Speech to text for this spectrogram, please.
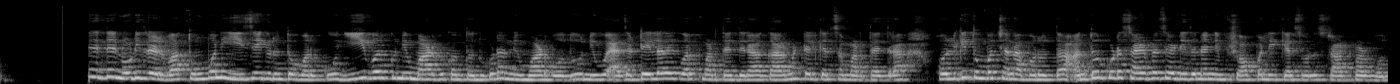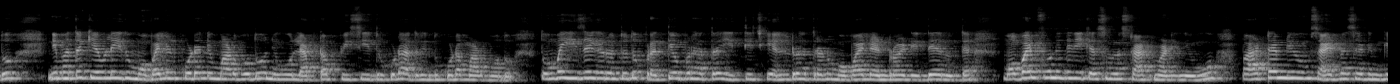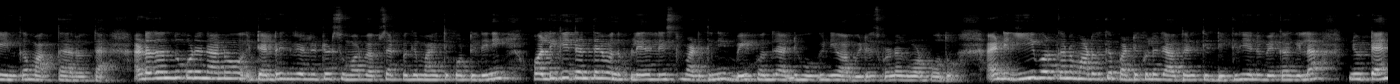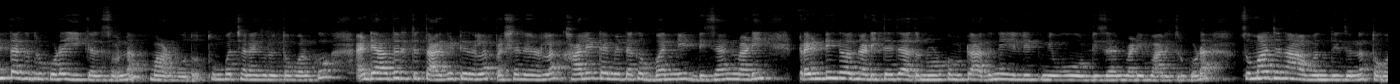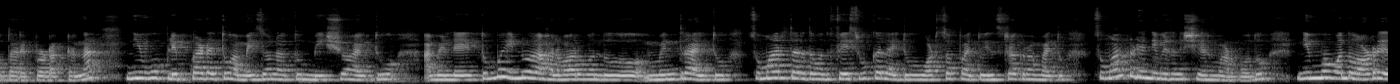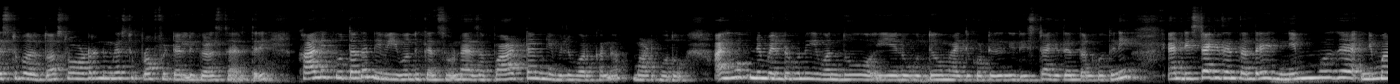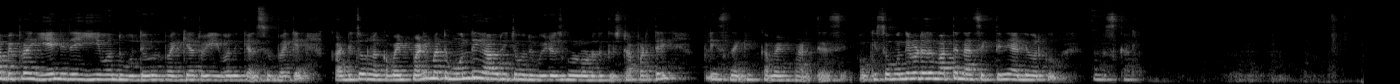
ಇದೆ ನೋಡಿದ್ರಲ್ವಾ? ತುಂಬಾ ಈಸಿಯಾಗಿರುವಂಥ ವರ್ಕು ಈ ವರ್ಕ್ ನೀವು ಮಾಡಬೇಕು ಅಂತಂದು ಕೂಡ ನೀವು ಮಾಡ್ಬೋದು. ನೀವು ಆ್ಯಸ್ ಅ ಟೇಲರಿಗೆ ವರ್ಕ್ ಮಾಡ್ತಾ ಇದ್ದೀರಾ ಗಾರ್ಮೆಂಟಲ್ಲಿ ಕೆಲಸ ಮಾಡ್ತಾ ಇದ್ದೀರಾ, ಹೊಲಿಗೆ ತುಂಬ ಚೆನ್ನಾಗಿ ಬರುತ್ತಾ? ಅಂಥವ್ರು ಕೂಡ ಸೈಡ್ ಬೈ ಸೈಡ್ ಇದನ್ನು ನಿಮ್ಮ ಶಾಪಲ್ಲಿ ಕೆಲಸವನ್ನು ಸ್ಟಾರ್ಟ್ ಮಾಡ್ಬೋದು. ನಿಮ್ಮ ಹತ್ರ ಕೇವಲ ಇದು ಮೊಬೈಲಲ್ಲಿ ಕೂಡ ನೀವು ಮಾಡ್ಬೋದು, ನೀವು ಲ್ಯಾಪ್ಟಾಪ್ ಪಿ ಸಿ ಇದ್ರೂ ಕೂಡ ಅದರಿಂದ ಕೂಡ ಮಾಡ್ಬೋದು. ತುಂಬ ಈಸಿಯಾಗಿರುವಂಥದ್ದು ಪ್ರತಿಯೊಬ್ಬರ ಹತ್ರ, ಇತ್ತೀಚೆಗೆ ಎಲ್ಲರ ಹತ್ರನೂ ಮೊಬೈಲ್ ಆ್ಯಂಡ್ರಾಯ್ಡ್ ಇದ್ದೇ ಇರುತ್ತೆ. ಮೊಬೈಲ್ ಫೋನಿಂದ ಈ ಕೆಲಸವನ್ನು ಸ್ಟಾರ್ಟ್ ಮಾಡಿ ನೀವು. ಪಾರ್ಟ್ ಟೈಮ್ ನೀವು ಸೈಡ್ ಬೈ ಸೈಡ್ ನಿಮಗೆ ಇನ್ಕಮ್ ಆಗ್ತಾ ಇರುತ್ತೆ. ಆ್ಯಂಡ್ ಅದೊಂದು ಕೂಡ ನಾನು ಟೈಲರಿಂಗ್ ರಿಲೇಟೆಡ್ ಸುಮಾರು ವೆಬ್ಸೈಟ್ ಬಗ್ಗೆ ಮಾಹಿತಿ ಕೊಟ್ಟಿದ್ದೀನಿ. ಹೊಲಿಗೆದಂತಲೇ ಒಂದು ಪ್ಲೇ ಲಿಸ್ಟ್ ಮಾಡಿದ್ದೀನಿ. ಬೇಕು ಅಂದರೆ ಅಲ್ಲಿ ಹೋಗಿ ನೀವು ಆ ವೀಡಿಯೋಸ್ಗಳನ್ನ ನೋಡ್ಬೋದು. ಆ್ಯಂಡ್ ಈ ವರ್ಕನ್ನು ಮಾಡೋದಕ್ಕೆ ಪರ್ಟಿಕ್ಯುಲರ್ ಯಾವುದೇ ರೀತಿ ಡಿಗ್ರಿ ಏನು ಬೇಕಾಗಿಲ್ಲ. ನೀವು ಟೆಂತ್ ಆಗಿದ್ರೂ ಕೂಡ ಈ ಕೆಲಸವನ್ನು ಮಾಡ್ಬೋದು. ತುಂಬ ಚೆನ್ನಾಗಿರುವಂಥ ವರ್ಕು ಆ್ಯಂಡ್ ಯಾವುದೇ ರೀತಿ ಟಾರ್ಗೆಟ್ ಇರಲ್ಲ ಪ್ರೆಷರ್ ಇರಲ್ಲ, ಖಾಲಿ ಟೈಮ್ ಇದ್ದಾಗ ಬನ್ನಿ ಡಿಸೈನ್ ಮಾಡಿ ಟ್ರೆಂಡಿಂಗ್ ಅದು ನಡೀತಾ ಇದೆ, ಅದನ್ನು ನೋಡ್ಕೊಂಬಿಟ್ಟು ಅದನ್ನೇ ಇಲ್ಲಿ ನೀವು ಡಿಸೈನ್ ಮಾಡಿ ಮಾರಿದ್ರು ಕೂಡ ಸುಮಾರು ಜನ ಆ ಒಂದು ಇದನ್ನು ತೊಗೋತಾರೆ ಪ್ರಾಡಕ್ಟನ್ನು ನೀವು ಫ್ಲಿಪ್ಕಾರ್ಟ್ ಆಯಿತು ಅಮೆಝಾನ್ ಆಯಿತು ಮೀಶೋ ಆಯಿತು, ಆಮೇಲೆ ತುಂಬ ಇನ್ನೂ ಹಲವಾರು ಒಂದು ಮಿಂತ್ರ ಆಯಿತು, ಸುಮಾರು ಥರದ ಒಂದು ಫೇಸ್ಬುಕ್ಕಲ್ಲಿ ಆಯಿತು ವಾಟ್ಸಪ್ ಆಯಿತು ಇನ್ಸ್ಟಾಗ್ರಾಮ್ ಆಯಿತು. ಸುಮಾರು ಕಡೆ ನೀವು ಇದನ್ನು ಶೇರ್ ಮಾಡ್ಬೋದು. ನಿಮ್ಮ ಒಂದು ಆರ್ಡರ್ ಎಷ್ಟು ಬರುತ್ತೋ ಅಷ್ಟು ಆರ್ಡರ್ ನಿಮಗೆ ಅಷ್ಟು ಪ್ರಾಫಿಟಲ್ಲಿ ಗಳಿಸ್ತಾ ಇರ್ತೀರಿ. ಖಾಲಿ ಕೂತಾಗ ನೀವು ಈ ಒಂದು ಕೆಲಸವನ್ನು ಆ್ಯಸ್ ಅ ಪಾರ್ಟ್ ಟೈಮ್ ನೀವು ಇಲ್ಲಿ ವರ್ಕನ್ನು ಮಾಡ್ಬೋದು. ಐ ಹೋಪ್ ನಿಮ್ಮೆಲ್ರಿಗೂ ಈ ಒಂದು ಏನು ಉದ್ಯೋಗ ಮಾಹಿತಿ ಕೊಟ್ಟಿದ್ದೀನಿ, ಇದು ಇಷ್ಟ ಆಗಿದೆ ಅಂತ ಅನ್ಕೋತೀನಿ. ಆ್ಯಂಡ್ ಇಷ್ಟ ಆಗಿದೆ ಅಂತಂದರೆ ನಿಮಗೆ, ನಿಮ್ಮ ಅಭಿಪ್ರಾಯ ಏನಿದೆ ಈ ಒಂದು ಉದ್ಯೋಗದ ಬಗ್ಗೆ ಅಥವಾ ಈ ಒಂದು ಕೆಲಸದ ಬಗ್ಗೆ ಖಂಡಿತವಾಗ್ಲೂ ಕಮೆಂಟ್ ಮಾಡಿ. ಮತ್ತು ಮುಂದೆ ಯಾವ ರೀತಿ ಒಂದು ವೀಡಿಯೋಸ್ಗಳು ನೋಡೋದಕ್ಕೆ ಇಷ್ಟಪಡ್ತೀರಿ ಪ್ಲೀಸ್ ನನಗೆ ಕಮೆಂಟ್ ಮಾಡಿ ತಿಳಿಸಿ ಓಕೆ ಸೊ ಮುಂದಿನ ವಿಡಿಯೋದಲ್ಲಿ ಮತ್ತೆ ನಾನು ಸಿಗ್ತೀನಿ. ಅಲ್ಲಿವರೆಗೂ ನಮಸ್ಕಾರ.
